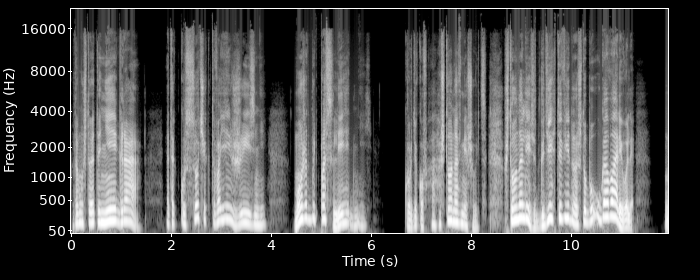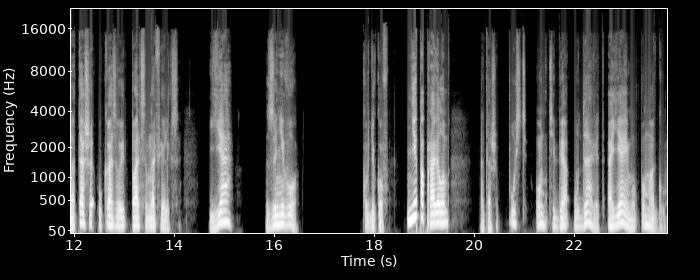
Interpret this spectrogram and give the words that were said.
Потому что это не игра. Это кусочек твоей жизни. Может быть, последний. Курдюков. А что она вмешивается? Что она лезет? Где это видно, чтобы уговаривали? Наташа указывает пальцем на Феликса. Я за него. Курдюков. Не по правилам. Наташа. Пусть он тебя удавит, а я ему помогу.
